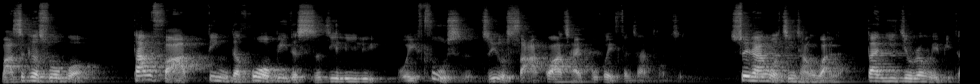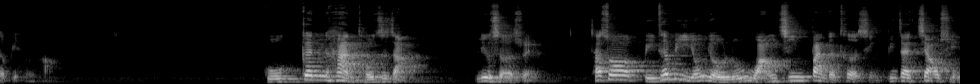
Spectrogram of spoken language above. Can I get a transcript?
马斯克说过，当法定的货币的实际利率。为负时，只有傻瓜才不会分散投资。虽然我经常玩了，但依旧认为比特币很好。古根汉投资长六十二岁，他说：“比特币拥有如黄金般的特性，并在交行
